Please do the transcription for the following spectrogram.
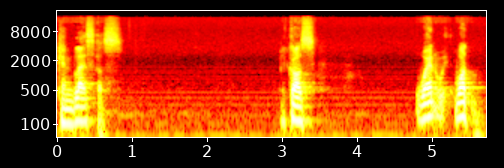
can bless us. Because when we, what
